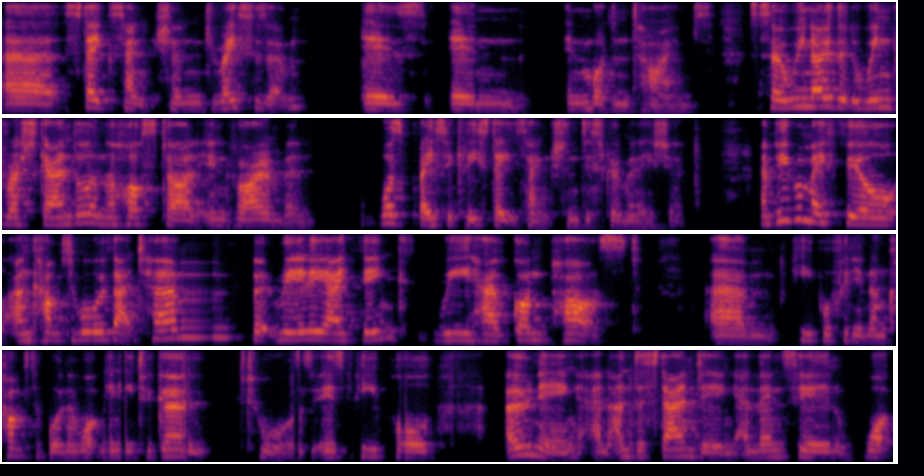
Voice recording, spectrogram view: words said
uh, state sanctioned racism is in, in modern times. So, we know that the Windrush scandal and the hostile environment was basically state sanctioned discrimination. And people may feel uncomfortable with that term, but really, I think we have gone past um, people feeling uncomfortable. And what we need to go towards is people owning and understanding and then seeing what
